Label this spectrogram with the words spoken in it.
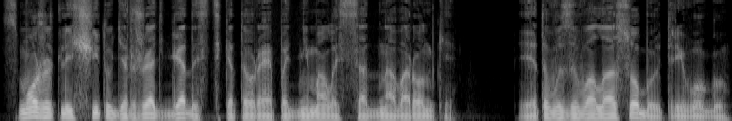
сможет ли щит удержать гадость, которая поднималась со дна воронки. И это вызывало особую тревогу.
